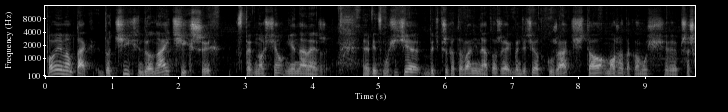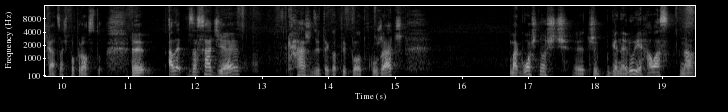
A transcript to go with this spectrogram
Powiem Wam tak, do, cich, do najcichszych z pewnością nie należy. E, Więc musicie być przygotowani na to, że jak będziecie odkurzać, to może to komuś e, przeszkadzać po prostu. E, Ale w zasadzie każdy tego typu odkurzacz ma głośność, czy generuje hałas na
